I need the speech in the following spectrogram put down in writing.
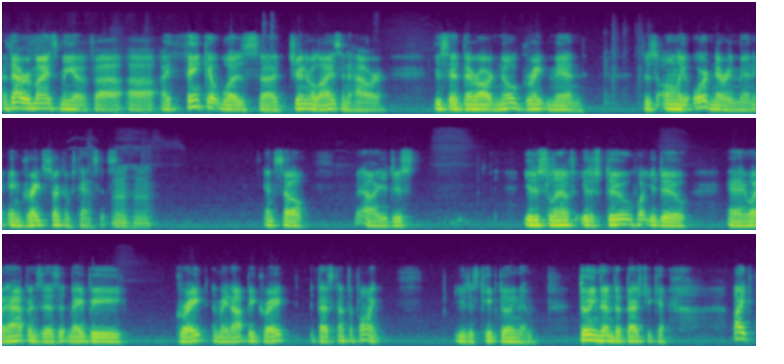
That reminds me of, uh, uh, I think it was uh, General Eisenhower who said, There are no great men, there's only ordinary men in great circumstances. Mm-hmm. And so, you know, you just, you just live, you just do what you do. And what happens is it may be great, it may not be great. That's not the point. You just keep doing them, doing them the best you can. Like,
